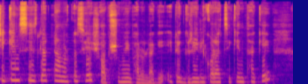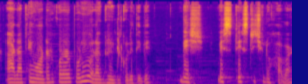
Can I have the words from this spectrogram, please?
চিকেন সিজলারটা আমার কাছে সবসময় ভালো লাগে। এটা গ্রিল করা চিকেন থাকে আর আপনি অর্ডার করার পরেই ওরা গ্রিল করে দিবে। বেশ বেশ টেস্টি ছিল খাবার।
